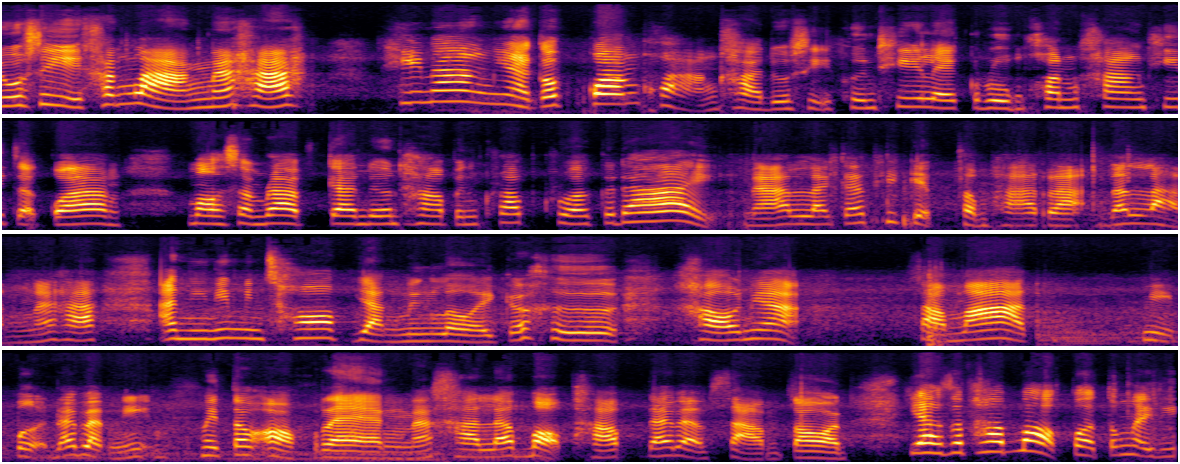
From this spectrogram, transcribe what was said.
ดูสิข้างหลังนะคะ ที่นั่งเนี่ยก็กว้างขวางค่ะดูสิพื้นที่เล็กรูมค่อนข้างที่จะกว้าง เหมาะสำหรับการเดินทางเป็นครอบครัวก็ได้นะแล้วก็ที่เก็บสัมภาระด้านหลังนะคะ อันนี้นี่มินชอบอย่างหนึ่งเลยก็คือเขาเนี่ยสามารถ นี่เปิดได้แบบนี้ไม่ต้องออกแรงนะคะ แล้วเบาะพับได้แบบ 3 ตอน อยากจะพับเบาะเปิดตรงไหนดี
